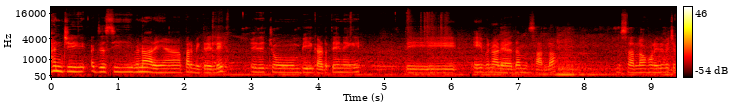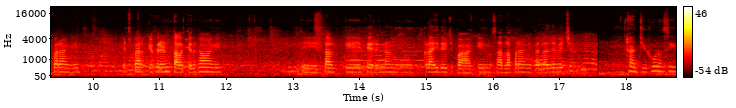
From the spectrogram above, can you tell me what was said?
ਹਾਂਜੀ, ਅੱਜ ਅਸੀਂ ਬਣਾ ਰਹੇ ਹਾਂ ਭਰਮੇ ਕਰੇਲੇ। ਇਹਦੇ ਚੋਂ ਬੀ ਕੱਢਦੇ ਨੇਗੇ ਤੇ ਇਹ ਬਣਾ ਲਿਆ ਇਹਦਾ ਮਸਾਲਾ। ਮਸਾਲਾ ਹੁਣ ਇਹਦੇ ਵਿੱਚ ਭਰਾਂਗੇ। ਵਿੱਚ ਭਰ ਕੇ ਫਿਰ ਇਹਨੂੰ ਤਲ ਕੇ ਦਿਖਾਵਾਂਗੇ। ਤੇ ਤਲ ਕੇ ਫਿਰ ਇਹਨਾਂ ਨੂੰ ਕੜਾਹੀ ਦੇ ਵਿੱਚ ਪਾ ਕੇ ਮਸਾਲਾ ਭਰਾਂਗੇ ਪਹਿਲਾਂ ਇਹਦੇ ਵਿੱਚ। ਹਾਂਜੀ, ਹੁਣ ਅਸੀਂ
